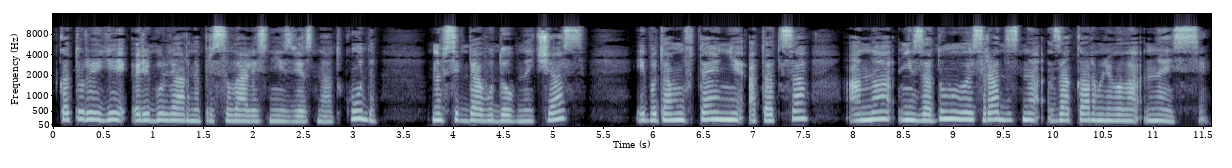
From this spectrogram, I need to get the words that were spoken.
которые ей регулярно присылались неизвестно откуда, но всегда в удобный час, и потому втайне от отца она, не задумываясь, радостно закармливала Несси.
